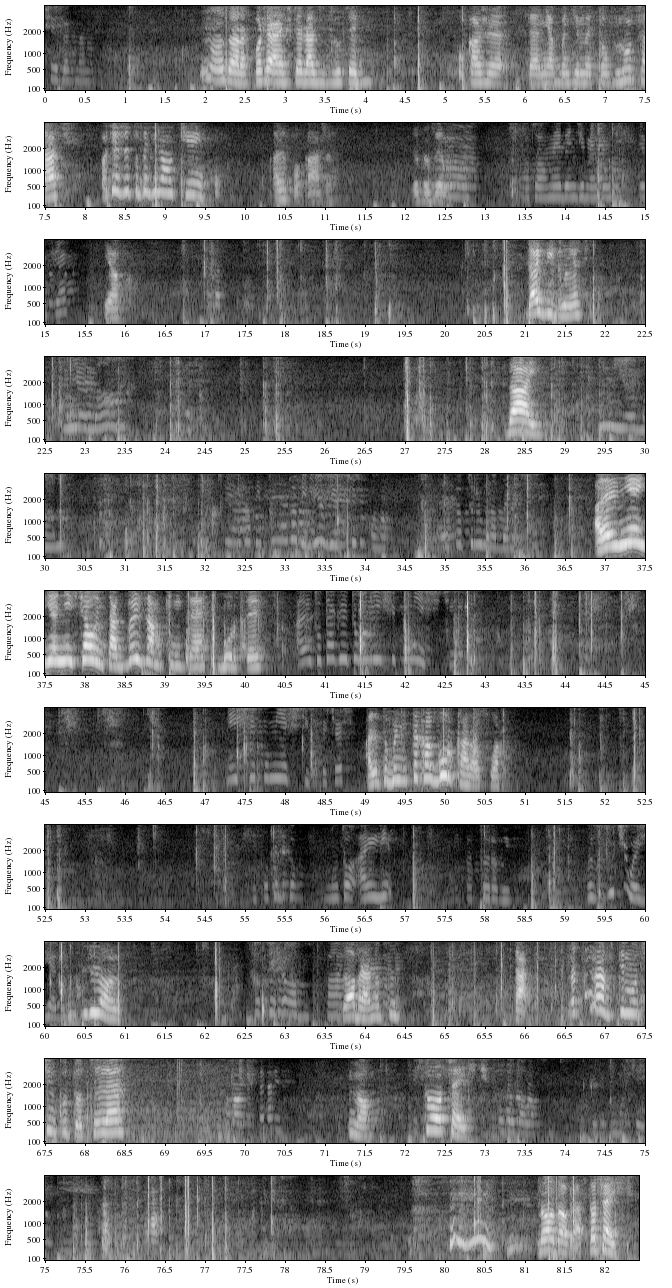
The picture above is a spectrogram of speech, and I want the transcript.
Się żegnamy. No zaraz, poczekaj, jeszcze raz wrzucę, pokażę ten, jak będziemy to wrzucać. Chociaż, że to będzie na odcinku, ale pokażę, żeby było. No, no to my będziemy robić wiesz jak? Jak? Daj widły. Nie mam. Daj. Nie mam. Co ja robię? Co ja robię? Bierze szybko. Ale to trudno będzie. Ale nie, ja nie chciałem tak. Weź zamknij te burty. Ale to tak to mniej się pomieści. Mniej się pomieści przecież. Ale to będzie taka górka rosła. I potem to... No to... A je... Pa co robi? No zrzuciłeś jeden. Lol. Co ty robisz? Panie? Dobra, no to... Tak. No to na w tym odcinku to tyle. No. To cześć. No dobra, to cześć.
